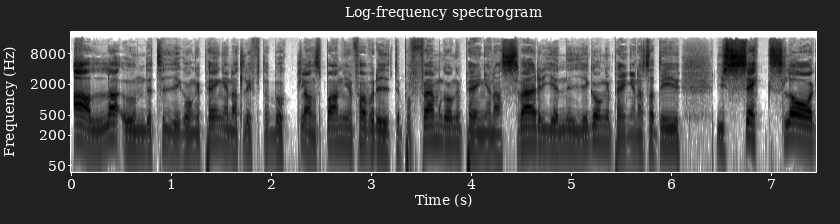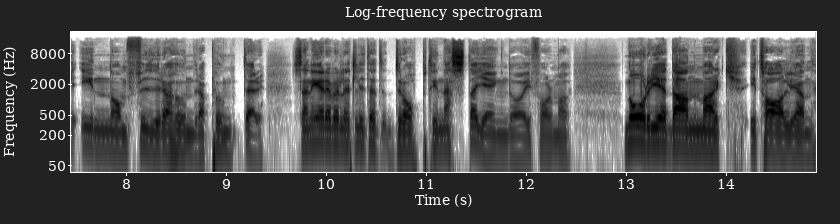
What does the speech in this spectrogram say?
alla under 10 gånger pengarna att lyfta bucklan. Spanien favoriter på 5 gånger pengarna, Sverige 9 gånger pengarna. Så det är ju det är sex lag inom 400 punkter. Sen är det väl ett litet dropp till nästa gäng då i form av Norge, Danmark, Italien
